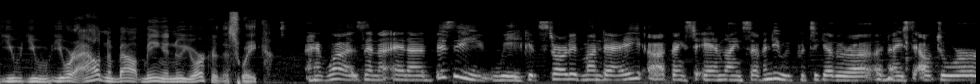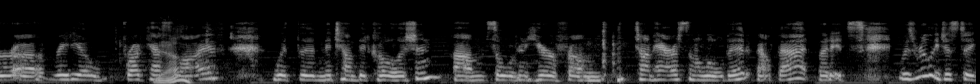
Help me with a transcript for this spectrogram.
you you you were out and about being a New Yorker this week. I was, and, and a busy week. It started Monday, uh, thanks to AM 970. We put together a, a nice outdoor uh, radio broadcast Yeah. live with the Midtown Bid Coalition. Um, so we're going to hear from Tom Harrison a little bit about that. But it's it was really just to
